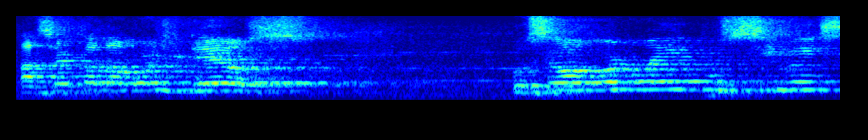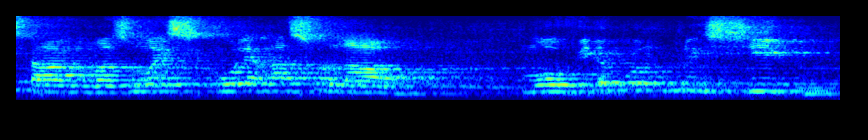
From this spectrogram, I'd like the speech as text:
acerca do amor de Deus. O seu amor não é impossível e instável, mas uma escolha racional, movida por um princípio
